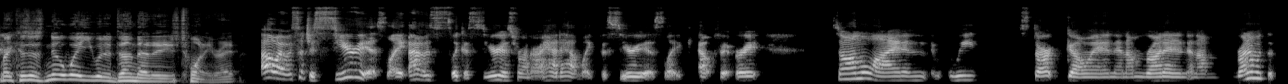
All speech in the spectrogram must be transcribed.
Right. Cause there's no way you would have done that at age 20, right? Oh, I was such a serious, like, I was like a serious runner. I had to have like the serious like outfit, right? So on the line and we start going and I'm running and I'm running with the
